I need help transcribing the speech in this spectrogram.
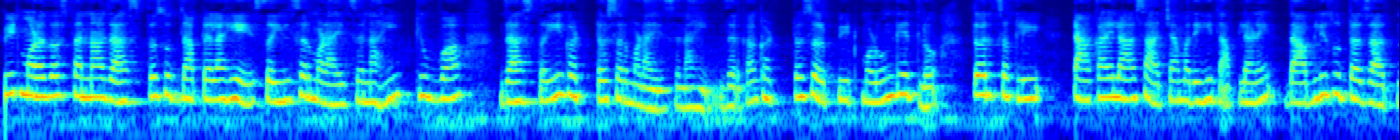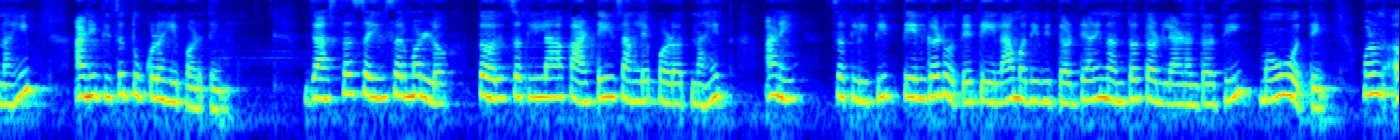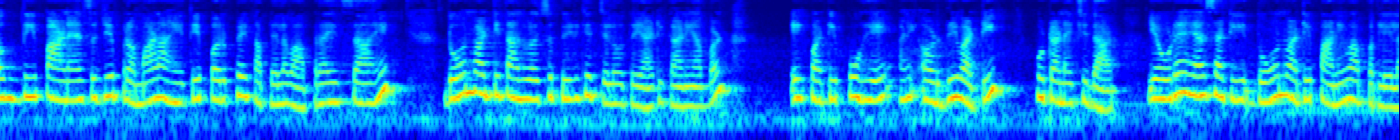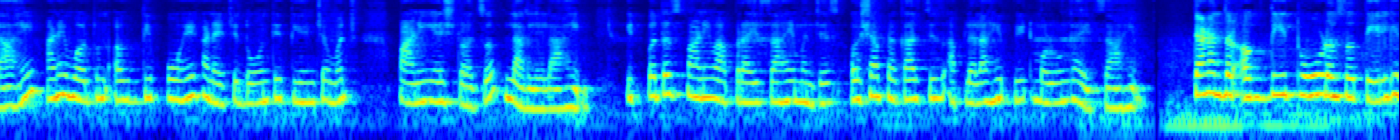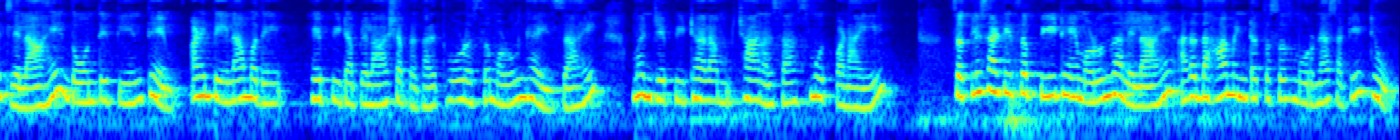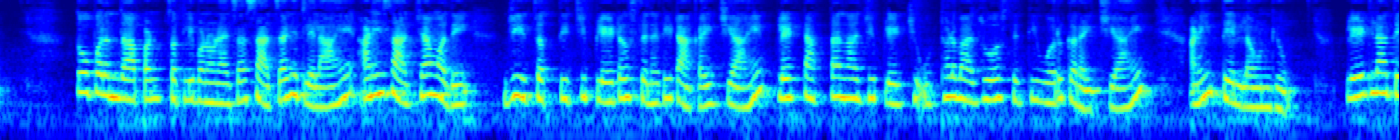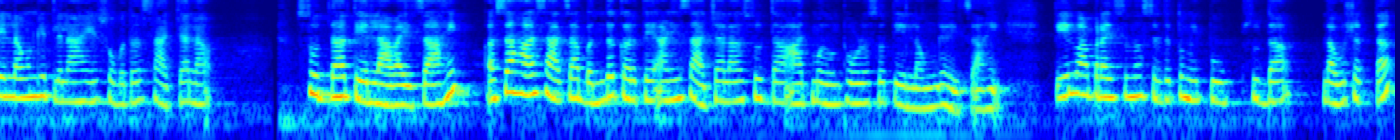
पीठ मळत असताना जास्त सुद्धा आपल्याला हे सैलसर मळायचं नाही किंवा जास्तही घट्टसर मळायचं नाही. जर का घट्टसर पीठ मळून घेतलं तर चकली टाकायला साच्यामध्येही दाबल्याने दाबलीसुद्धा जात नाही आणि तिचं तुकडंही पडते. जास्त सैलसर म्हणलं तर चकलीला काटेही चांगले पडत नाहीत आणि चकली ती तेलगट होते. तेलामध्ये वितळते आणि नंतर तडल्यानंतर ती मऊ होते. म्हणून अगदी पाण्याचं जे प्रमाण आहे ते परफेक्ट आपल्याला वापरायचं आहे. दोन वाटी तांदूळाचं पीठ घेतलेलं होतं या ठिकाणी आपण. एक वाटी पोहे आणि अर्धी वाटी फुटाण्याची डाळ. एवढ्या ह्यासाठी दोन वाटी पाणी वापरलेलं आहे आणि वरतून अगदी पोहे खाण्याचे दोन ते तीन चमच पाणी एक्स्ट्राचं लागलेलं आहे. इतपतच पाणी वापरायचं आहे म्हणजेच अशा प्रकारचे आपल्याला हे पीठ मळून घ्यायचं आहे. त्यानंतर अगदी थोडंसं तेल घेतलेलं आहे दोन ते तीन थेंब. आणि तेलामध्ये हे पीठ आपल्याला अशा प्रकारे थोडंसं मळून घ्यायचं आहे. म्हणजे पिठाला छान असा स्मूथपणा येईल. चकलीसाठीचं पीठ हे मळून झालेलं आहे. आता दहा मिनटं तसंच मुरण्यासाठी ठेवू. तोपर्यंत आपण चकली बनवण्याचा साचा घेतलेला आहे आणि साच्यामध्ये जी चकतीची प्लेट असते ना ती टाकायची आहे. प्लेट टाकताना जी प्लेटची उथळ बाजू असते ती वर करायची आहे आणि तेल लावून घेऊ. प्लेटला तेल लावून घेतलेलं आहे सोबतच साच्याला सुद्धा तेल लावायचं आहे. असा हा साचा बंद करते आणि साच्याला सुद्धा आतमधून थोडंसं तेल लावून घ्यायचं आहे. तेल वापरायचं नसेल तर तुम्ही तूप सुद्धा लावू शकता.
